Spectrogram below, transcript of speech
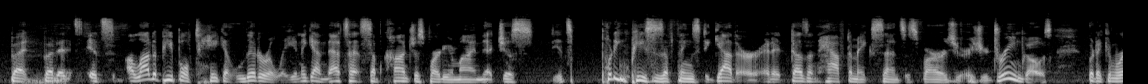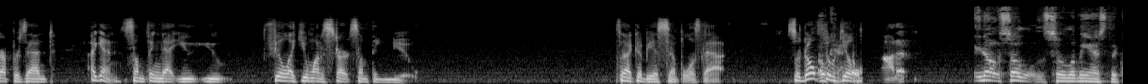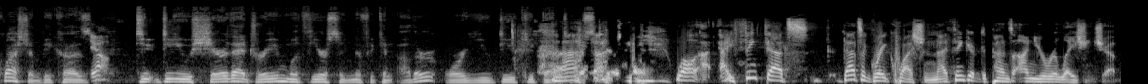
But but it's it's a lot of people take it literally, and again, that's that subconscious part of your mind that just it's putting pieces of things together, and it doesn't have to make sense as far as your as your dream goes, but it can represent again something that you you feel like you want to start something new. So that could be as simple as that. So don't feel okay. guilty about it. You know, so so let me ask the question because yeah. do do you share that dream with your significant other, or you do you keep that? well, I think that's that's a great question. I think it depends on your relationship,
